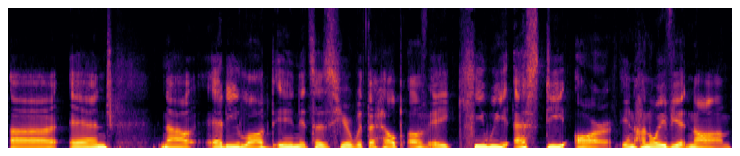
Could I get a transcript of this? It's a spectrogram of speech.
Uh, and now, Eddie logged in, it says here, with the help of a Kiwi SDR in Hanoi, Vietnam,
